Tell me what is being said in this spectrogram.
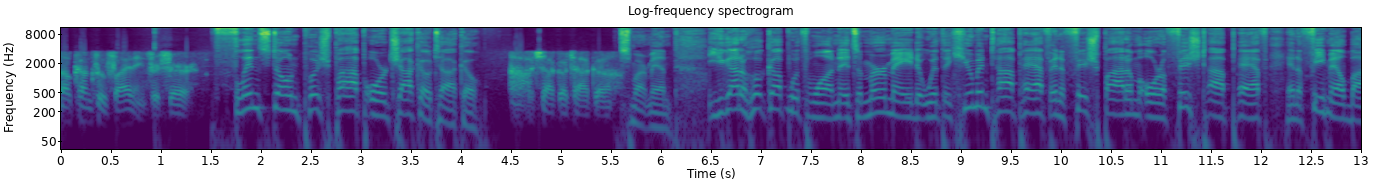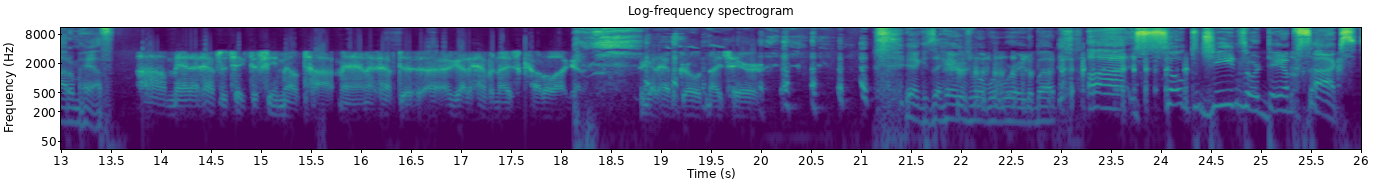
Oh, Kung Fu Fighting for sure. Flintstone Push Pop or Choco Taco? Oh, Choco Taco. Smart man. You got to hook up with one. It's a mermaid with a human top half and a fish bottom, or a fish top half and a female bottom half. Oh man, I'd have to take the female top, man. I'd have to. I, got to have a nice cuddle. I got. I got to have a girl with nice hair. Yeah, because the hair is what we're worried about. Uh, soaked jeans or damp socks?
